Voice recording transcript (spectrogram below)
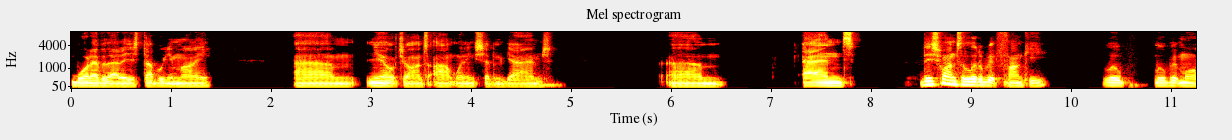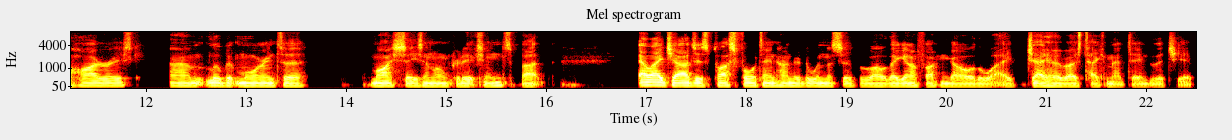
whatever that is, double your money. Um, New York Giants aren't winning seven games. Um, and this one's a little bit funky, a little, little bit more high risk, um, a little bit more into my season long predictions. But LA Chargers plus 1400 to win the Super Bowl. They're going to fucking go all the way. Jay Herbo's taking that team to the chip.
